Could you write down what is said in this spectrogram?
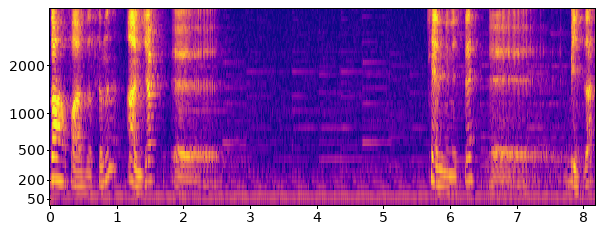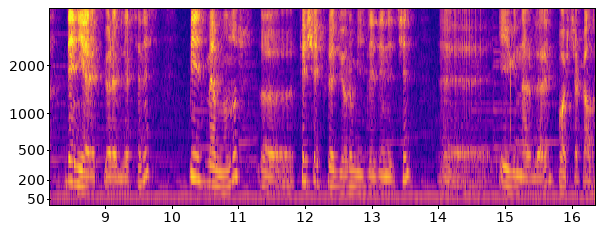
daha fazlasını ancak e, kendiniz de e, bizzat deneyerek görebilirsiniz. Biz memnunuz. E, teşekkür ediyorum izlediğiniz için. E, iyi günler dilerim. Hoşçakalın.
